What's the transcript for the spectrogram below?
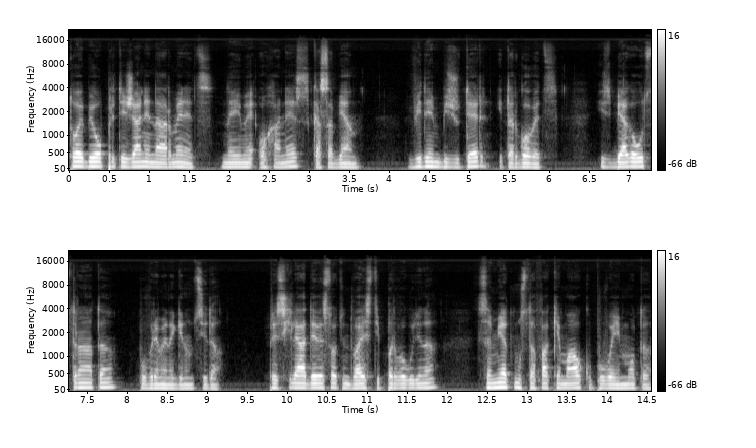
Той е било притежание на арменец на име Оханес Касабян, виден бижутер и търговец, избягал от страната по време на геноцида. През 1921 г. самият Мустафа Кемал купува имота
